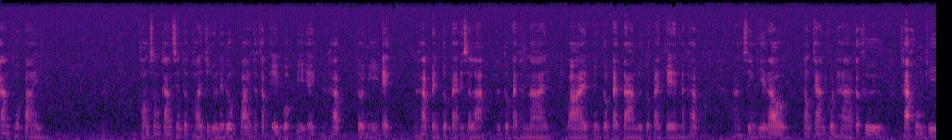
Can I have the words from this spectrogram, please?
การทั่วไป ของสมการเส้นถดถอยจะอยู่ในรูป y เท่ากับ a บวก bx นะครับ โดยมี x นะครับเป็นตัวแปรอิสระ หรือตัวแปรทำนาย y เป็นตัวแปรตามหรือตัวแปรเกณฑ์นะครับ สิ่งที่เราต้องการค้นหาก็คือค่าคงที่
